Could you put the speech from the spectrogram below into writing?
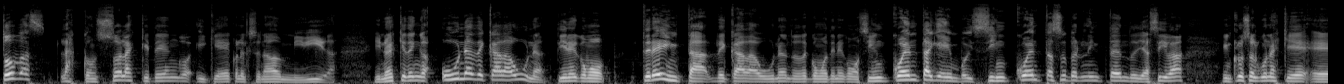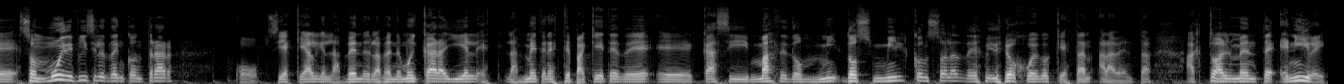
todas las consolas que tengo y que he coleccionado en mi vida. Y no es que tenga una de cada una, tiene como 30 de cada una, entonces como tiene como 50 Game Boy, 50 Super Nintendo y así va. Incluso algunas que eh, son muy difíciles de encontrar, o si es que alguien las vende, las vende muy caras y él las mete en este paquete de eh, casi más de 2000, 2000 consolas de videojuegos que están a la venta actualmente en eBay.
